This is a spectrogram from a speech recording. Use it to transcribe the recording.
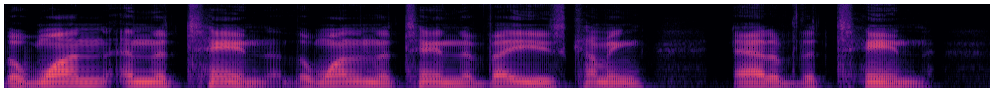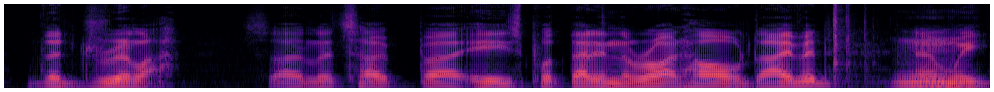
the one and the ten. The one and the ten. The values coming out of the ten. The driller. So let's hope uh, he's put that in the right hole, David, and we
